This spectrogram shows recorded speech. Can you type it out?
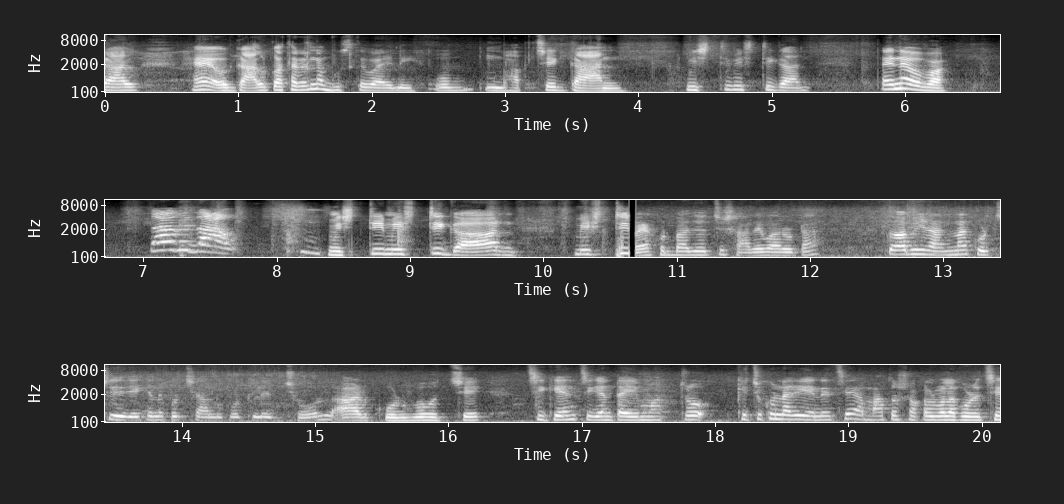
গাল। হ্যাঁ ও গাল কথাটা না বুঝতে পারিনি। ও ভাবছে গান। মিষ্টি মিষ্টি গান। তাই না বাবা? মিষ্টি মিষ্টি গান। মিষ্টি। এখন বাজে হচ্ছে সাড়ে বারোটা। তো আমি রান্না করছি এখানে করছি আলু পটলের ঝোল। আর করব হচ্ছে চিকেন চিকেনটা এইমাত্র কিছুক্ষণ আগে এনেছে আর মা তো সকালবেলা করেছে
